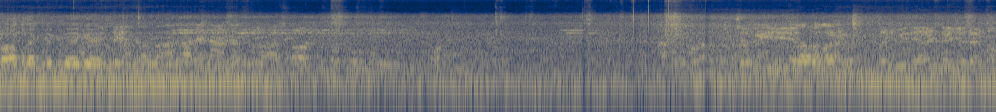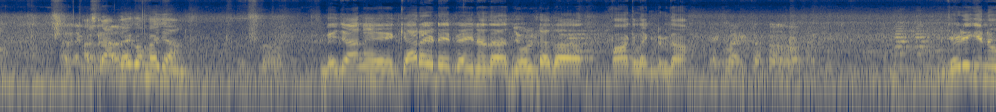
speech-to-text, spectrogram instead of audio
पाक इलेक्ट्रिक बैग है वालेकुम भाईजान। भाईजान क्या रेट है पे का जोल्टा का पाक इलेक्ट्रिक का जेडी किनू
